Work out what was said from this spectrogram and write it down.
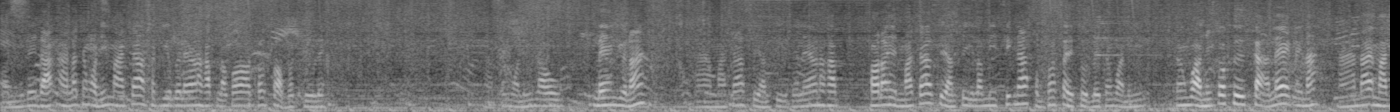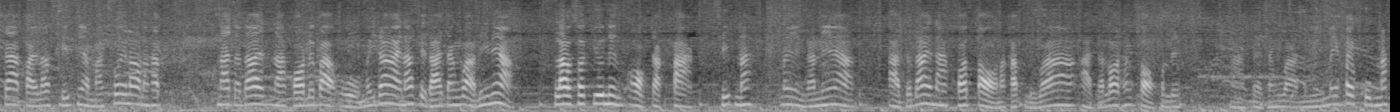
ตอนนี้ได้ดาร์กอะแล้วจังหวะนี้มาจ้าสกิลไปแล้วนะครับ เราก็ทดสอบสกิลเลยจังหวะนี้เราแรงอยู่นะอ่ามาจ้าเสียนตีไปแล้วนะครับ พอเราเห็นมาจ้าเสียนตีเรามีฟิกนะผมก็ใส่สุดเลยจังหวะนี้ จังหวะนี้ก็คือกะแรกเลยนะได้มาจ้าไปแล้วซิปเนี่ยมาช่วยเรานะครับ น่าจะได้นาคอหรือเปล่าโอ้ไม่ได้นะเสียดายจังหวะนี้เนี่ย เราสกิลหนึ่งออกจากปากซิปนะ ไม่อย่างนั้นเนี่ยอาจจะได้นาคอสต่อนะครับ หรือว่าอาจจะรอดทั้งสองคนเลยอ่าแต่จังหวะนี้ไม่ค่อยคุ้มนะ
